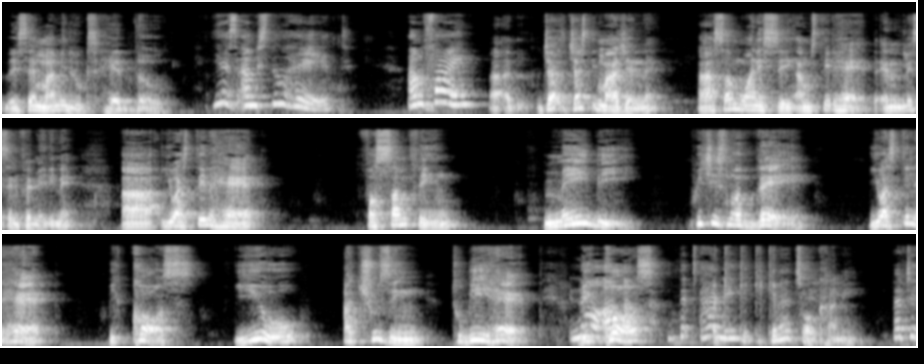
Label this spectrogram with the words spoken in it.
They say mommy looks hurt though. yes i'm still hurt i'm fine Uh, just just imagine eh? uh, someone is saying i'm still hurt and listen family ne? uh, you are still hurt for something maybe which is not there you are still hurt because you are choosing to be hurt No, uh, because uh, th- honey. C- c- can i talk honey But uh,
